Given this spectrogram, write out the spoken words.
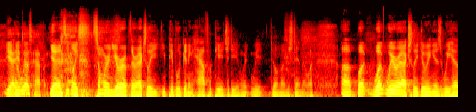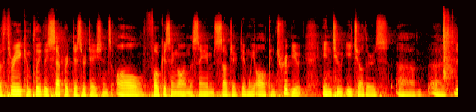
Yeah, it does happen. yeah, it's like somewhere in Europe, they're actually you, people are getting half a PhD, and we, we don't understand that one. Uh, but what we're actually doing is we have three completely separate dissertations, all focusing on the same subject, and we all contribute into each other's um, uh,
